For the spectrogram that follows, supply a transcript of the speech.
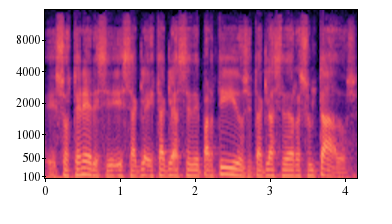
eh, sostener esa, esta clase de partidos, esta clase de resultados.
